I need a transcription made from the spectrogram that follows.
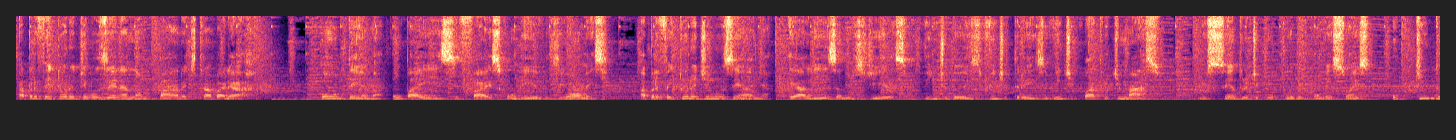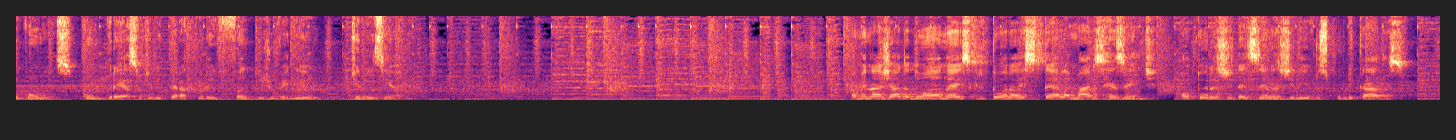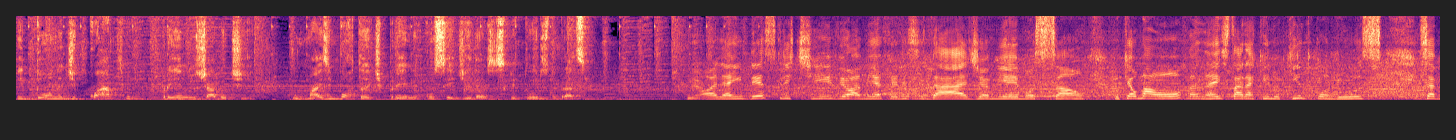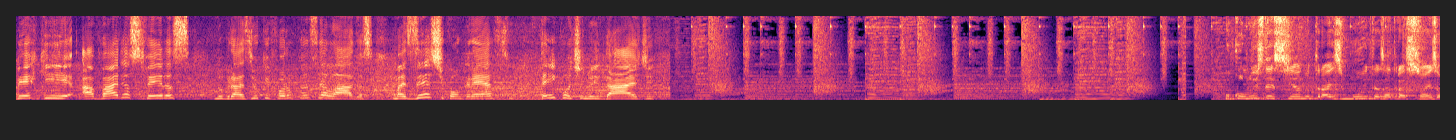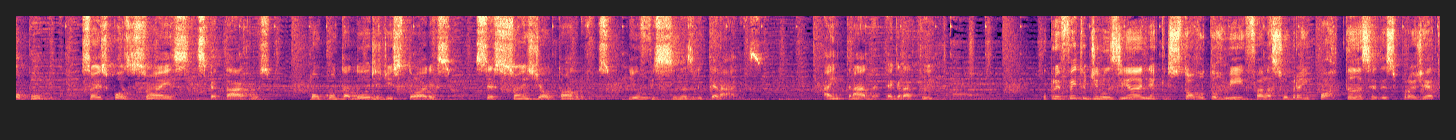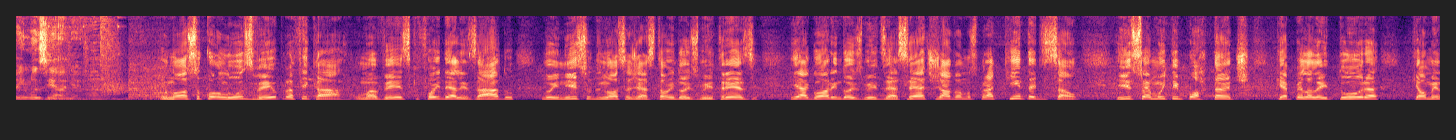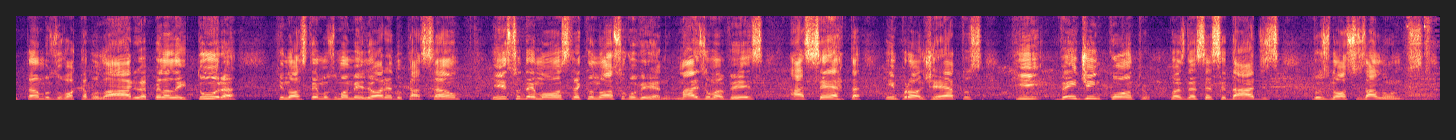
A Prefeitura de Luzênia não para de trabalhar. Com o tema Um País se faz com livros e homens, a Prefeitura de Lusiânia realiza nos dias 22, 23 e 24 de março, no Centro de Cultura e Convenções, o Quinto com Luz, Congresso de Literatura Infanto-Juvenil de Lusiânia. A homenageada do ano é a escritora Estela Mares Rezende, autora de dezenas de livros publicados e dona de quatro prêmios Jabuti, o mais importante prêmio concedido aos escritores do Brasil. Olha, indescritível a minha felicidade, a minha emoção, porque é uma honra né, estar aqui no Quinto com Luz, saber que há várias feiras no Brasil que foram canceladas, mas este congresso tem continuidade. O Coluz desse ano traz muitas atrações ao público. São exposições, espetáculos, com contadores de histórias, sessões de autógrafos e oficinas literárias. A entrada é gratuita. O prefeito de Lusiânia, Cristóvão Turmin, fala sobre a importância desse projeto em Lusiânia. O nosso Conluz veio para ficar, uma vez que foi idealizado no início de nossa gestão em 2013 e agora em 2017 já vamos para a quinta edição. Isso é muito importante, que é pela leitura que aumentamos o vocabulário, é pela leitura que nós temos uma melhor educação. Isso demonstra que o nosso governo, mais uma vez, acerta em projetos que vêm de encontro com as necessidades dos nossos alunos.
